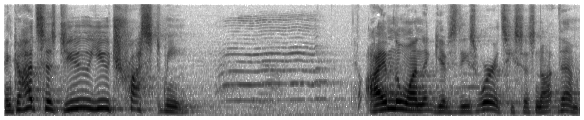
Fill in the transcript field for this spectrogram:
And God says, Do you trust me? I'm the one that gives these words. He says, Not them.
